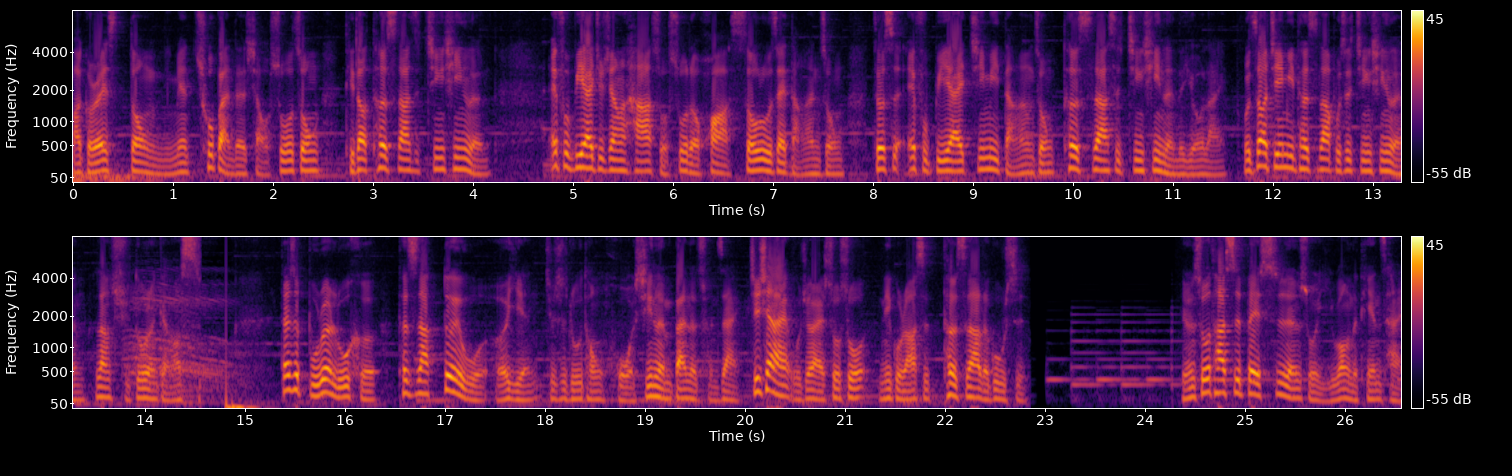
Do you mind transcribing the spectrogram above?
《Margaret Stone》里面出版的小说中提到特斯拉是金星人，FBI 就将他所说的话收录在档案中。这是 FBI 机密档案中特斯拉是金星人的由来。我知道揭秘特斯拉不是金星人，让许多人感到失望。但是不论如何，特斯拉对我而言就是如同火星人般的存在。接下来我就来说说尼古拉斯特斯拉的故事。有人说他是被世人所遗忘的天才，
